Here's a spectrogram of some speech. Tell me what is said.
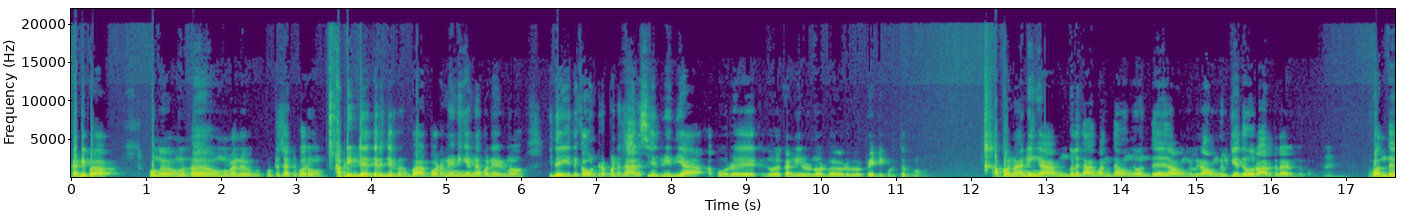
கண்டிப்பா உங்க உங்க அஹ், உங்க மேல குற்றச்சாட்டு வரும் அப்படின்ட்டு தெரிஞ்சிருக்கும். அப்ப உடனே நீங்க என்ன பண்ணிருக்கணும்? இது இது கவுண்டர் பண்றது அரசியல் ரீதியா அப்போ ஒரு கண்ணீருடன் ஒரு ஒரு பேட்டி கொடுத்துருக்கணும். அப்போனா நீங்க உங்களுக்காக வந்தவங்க வந்து அவங்களுக்கு அவங்களுக்கு ஏதோ ஒரு ஆறுதலா இருந்திருக்கும். வந்து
